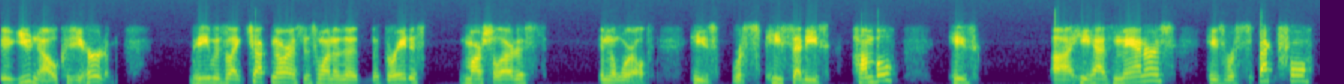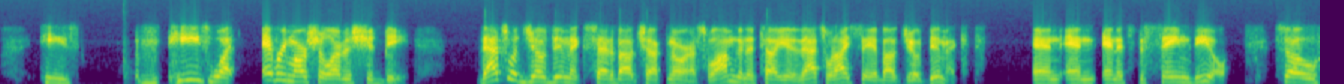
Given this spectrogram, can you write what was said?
You know, because you heard him. He was like Chuck Norris is one of the, the greatest martial artists in the world. He's he said he's humble. He's uh, he has manners. He's respectful. He's he's what every martial artist should be. That's what Joe Dimmick said about Chuck Norris. Well, I'm going to tell you that's what I say about Joe Dimmick, and and and it's the same deal. So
